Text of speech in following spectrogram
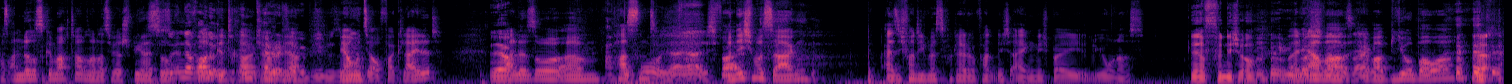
was anderes gemacht haben, sondern dass wir das Spiel halt so, so in der Rolle, fortgetragen haben. Character Ja. geblieben sind. Wir haben ja. uns ja auch verkleidet, Ja. alle so ähm, passend. Ja, ja, ich war. Und ich muss sagen, also ich fand die beste Verkleidung fand ich eigentlich bei Jonas. Ja, finde ich auch. Weil er war, er war Biobauer.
